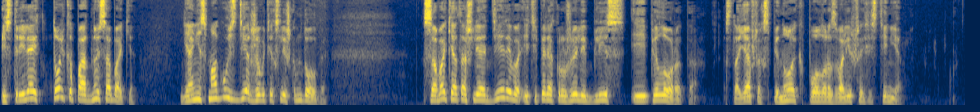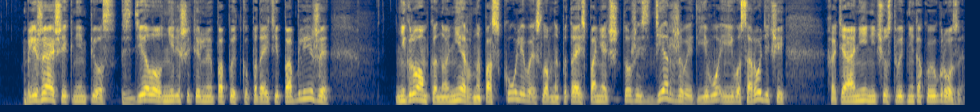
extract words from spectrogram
и стреляй только по одной собаке. Я не смогу сдерживать их слишком долго. Собаки отошли от дерева и теперь окружили Близ и Пилорота, стоявших спиной к полуразвалившейся стене. Ближайший к ним пес сделал нерешительную попытку подойти поближе, негромко, но нервно поскуливая, словно пытаясь понять, что же сдерживает его и его сородичей, хотя они не чувствуют никакой угрозы.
